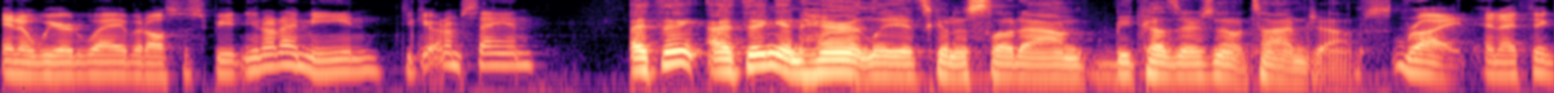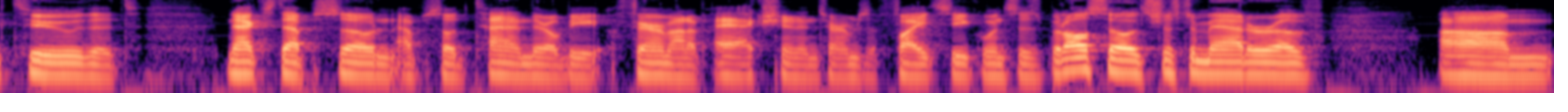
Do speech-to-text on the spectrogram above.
in a weird way, but also speed. You know what I mean? Do you get what I'm saying? I think I think inherently it's going to slow down because there's no time jumps. Right. And I think too that next episode and episode 10 there'll be a fair amount of action in terms of fight sequences, but also it's just a matter of um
